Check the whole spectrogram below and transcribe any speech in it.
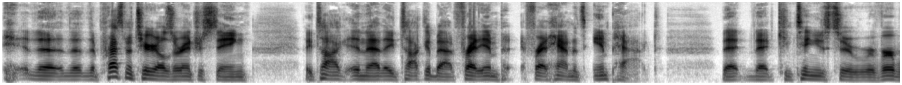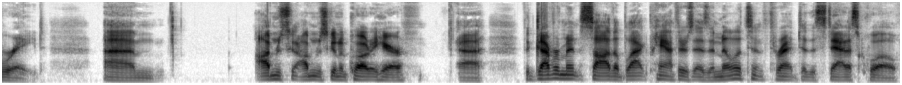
the, the the press materials are interesting. They talk in that they talk about Fred Imp- Fred Hampton's impact that that continues to reverberate. Um, I'm just I'm just going to quote it here. Uh, the government saw the Black Panthers as a militant threat to the status quo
